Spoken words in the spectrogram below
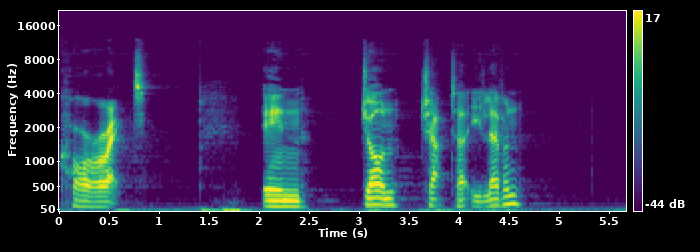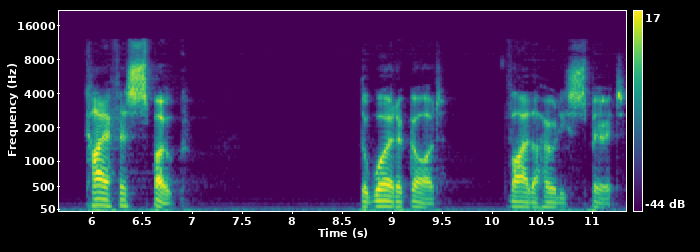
correct. In John chapter 11, Caiaphas spoke the Word of God via the Holy Spirit.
